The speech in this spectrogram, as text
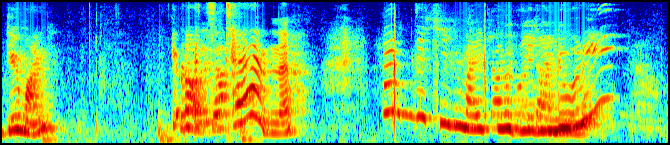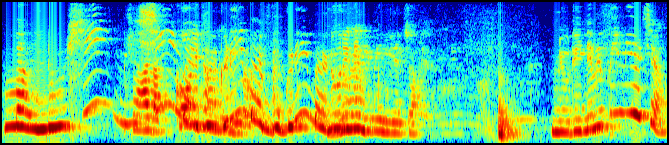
Do you mind? It's 10! And this is my cute little Nuri. My Lucy. My bugri, my bugri, my Nuri bugri. ने भी पी लिया चाय नूरी ने भी पी लिया चाय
